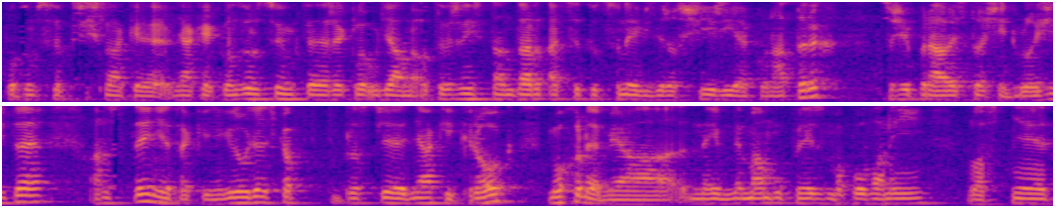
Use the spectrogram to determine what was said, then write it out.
potom se přišlo nějaké, nějaké konzorcium, které řeklo, uděláme otevřený standard, ať se to co nejvíc rozšíří jako na trh, což je právě strašně důležité. A stejně taky někdo udělá prostě nějaký krok. Mimochodem, já ne, nemám úplně zmapovaný vlastně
